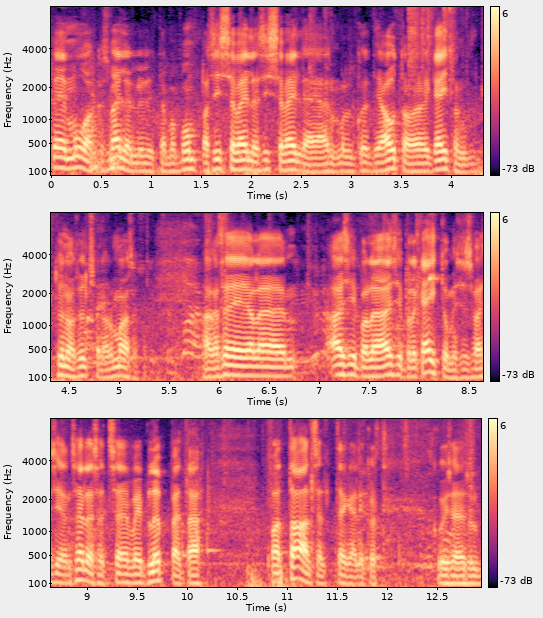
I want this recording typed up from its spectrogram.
BMW hakkas välja lülitama pumpa sisse-välja, sisse-välja ja mul kuradi auto ei käitunud Dünos üldse normaalselt. aga see ei ole, asi pole, asi pole käitumises, asi on selles, et see võib lõppeda fataalselt tegelikult, kui see sul.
